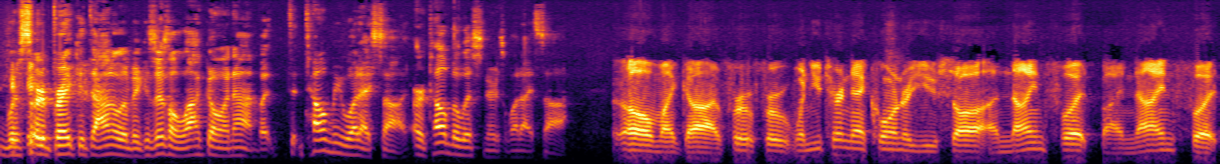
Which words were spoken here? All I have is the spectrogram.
we'll sort of break it down a little bit because there's a lot going on. But t- tell me what I saw, or tell the listeners what I saw. Oh my God! For for when you turned that corner, you saw a nine foot by nine foot,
